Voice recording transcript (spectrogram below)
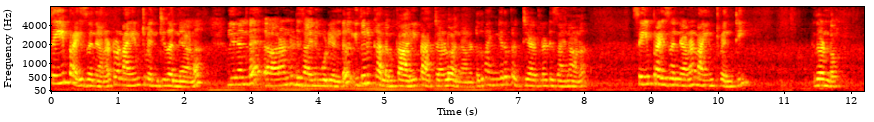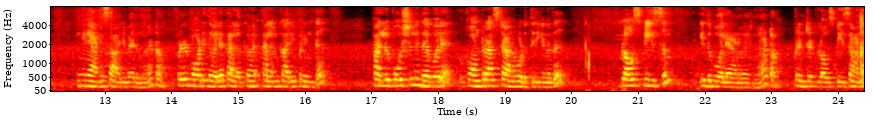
സെയിം പ്രൈസ് തന്നെയാണ് കേട്ടോ. നയൻ ട്വന്റി തന്നെയാണ്. ലിനന്റെ രണ്ട് ഡിസൈനും കൂടി ഉണ്ട്. ഇതൊരു കലംകാരി പാറ്റേണിൽ തന്നെയാണ് കേട്ടോ. ഇത് ഭയങ്കര പ്രറ്റി ആയിട്ടുള്ള ഡിസൈനാണ് സെയിം പ്രൈസ് തന്നെയാണ് നയൻ ട്വന്റി ഇതുണ്ടോ? ഇങ്ങനെയാണ് സാരി വരുന്നത് കേട്ടോ. ഫുൾ ബോഡി ഇതുപോലെ കലക്ക കലംകാരി പ്രിന്റ് പല്ലു പോർഷൻ ഇതേപോലെ കോൺട്രാസ്റ്റ് ആണ് കൊടുത്തിരിക്കുന്നത്. ബ്ലൗസ് പീസും ഇതുപോലെയാണ് വരുന്നത് കേട്ടോ. പ്രിന്റഡ് ബ്ലൗസ് പീസ് ആണ്.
